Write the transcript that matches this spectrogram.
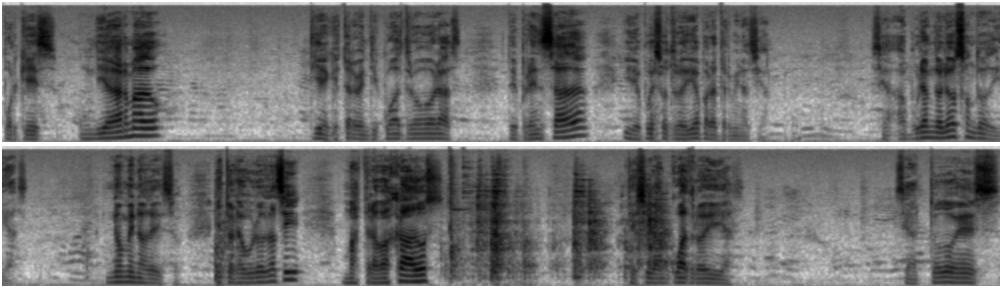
Porque es un día de armado, tiene que estar 24 horas de prensada y después otro día para terminación. O sea, apurándolo son dos días. No menos de eso. Estos laburos así, más trabajados, te llevan cuatro días. O sea, todo es,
